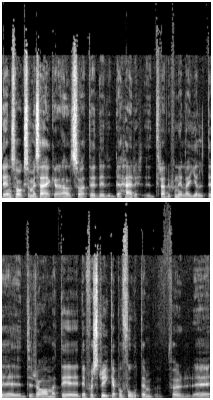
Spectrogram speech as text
det är en sak som är säker alltså att det, det, det här traditionella hjältedramat det, det får stryka på foten för eh,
